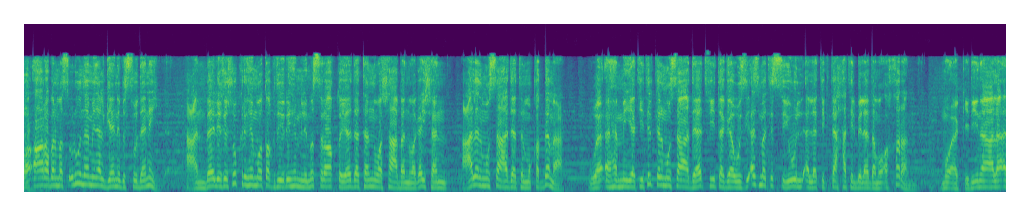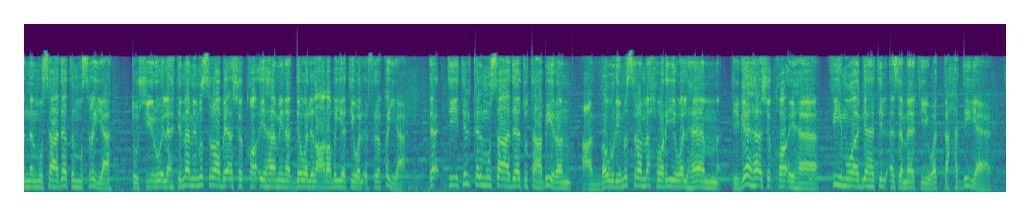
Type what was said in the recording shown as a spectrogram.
وأعرب المسؤولون من الجانب السوداني عن بالغ شكرهم وتقديرهم لمصر قيادة وشعبا وجيشا على المساعدات المقدمة وأهمية تلك المساعدات في تجاوز أزمة السيول التي اجتاحت البلاد مؤخرا مؤكدين على أن المساعدات المصرية تشير إلى اهتمام مصر بأشقائها من الدول العربية والإفريقية. تأتي تلك المساعدات تعبيرا عن دور مصر محوري والهام تجاه أشقائها في مواجهة الأزمات والتحديات.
